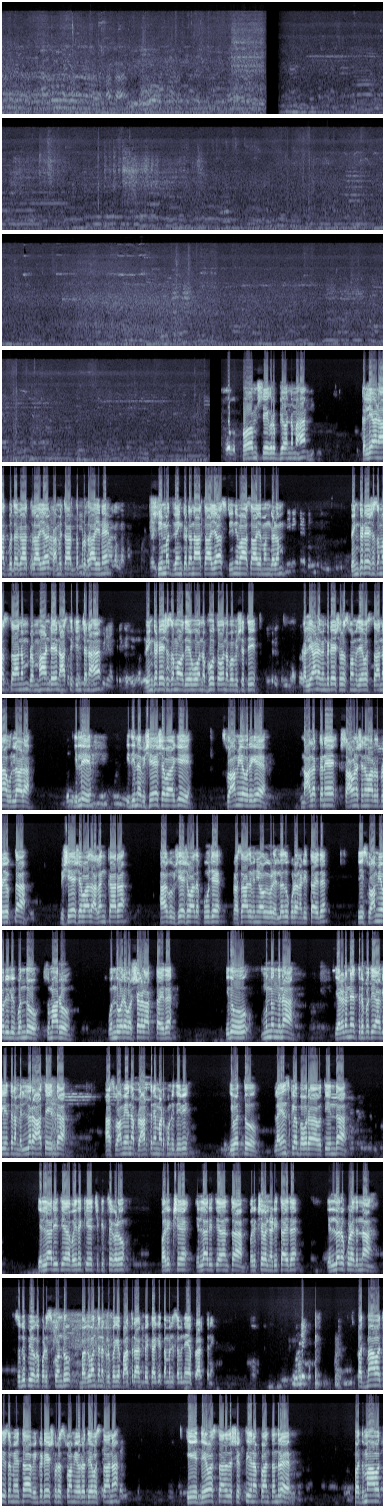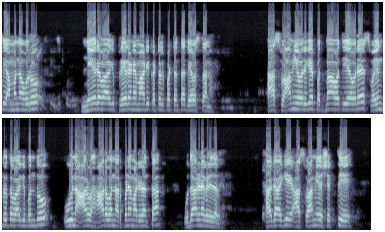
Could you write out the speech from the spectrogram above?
ಓಂ ಶ್ರೀ ಗುರುಭ್ಯೋ ನಮಃ. ಕಲ್ಯಾಣಾದ್ಭುತ ಗಾತ್ರಾಯ ಕಾಮಿತಾರ್ಥ ಪ್ರಧಾಯನೆ ಶ್ರೀಮದ್ ವೆಂಕಟನಾಥಾಯ ಶ್ರೀನಿವಾಸಾಯ ಮಂಗಳಂ. ವೆಂಕಟೇಶ ಸಮಸ್ಥಾನಂ ಬ್ರಹ್ಮಾಂಡೇ ನಾಸ್ತಿ ಕಿಂಚನ. ವೆಂಕಟೇಶ ಸಮೋ ದೇವೋ ನ ಭೂತೋ ನ ಭವಿಷ್ಯತಿ ಕಲ್ಯಾಣ ವೆಂಕಟೇಶ್ವರ ಸ್ವಾಮಿ ದೇವಸ್ಥಾನ ಉಲ್ಲಾಳ. ಇಲ್ಲಿ ಇದನ್ನ ದಿನ ವಿಶೇಷವಾಗಿ ಸ್ವಾಮಿಯವರಿಗೆ ನಾಲ್ಕನೇ ಶ್ರಾವಣ ಶನಿವಾರದ ಪ್ರಯುಕ್ತ ವಿಶೇಷವಾದ ಅಲಂಕಾರ ಹಾಗೂ ವಿಶೇಷವಾದ ಪೂಜೆ, ಪ್ರಸಾದ ವಿನಿಯೋಗಗಳು ಎಲ್ಲದೂ ಕೂಡ ನಡೀತಾ ಇದೆ. ಈ ಸ್ವಾಮಿಯವರು ಇಲ್ಲಿಗೆ ಬಂದು ಸುಮಾರು ಒಂದೂವರೆ ವರ್ಷಗಳಾಗ್ತಾ ಇದೆ. ಇದು ಮುಂದೊಂದಿನ ಎರಡನೇ ತಿರುಪತಿ ಆಗಲಿ ಅಂತ ನಮ್ಮೆಲ್ಲರ ಆಸೆಯಿಂದ ಆ ಸ್ವಾಮಿಯನ್ನು ಪ್ರಾರ್ಥನೆ ಮಾಡ್ಕೊಂಡಿದ್ದೀವಿ. ಇವತ್ತು ಲಯನ್ಸ್ ಕ್ಲಬ್ ಅವರ ವತಿಯಿಂದ ಎಲ್ಲ ರೀತಿಯ ವೈದ್ಯಕೀಯ ಚಿಕಿತ್ಸೆಗಳು, ಪರೀಕ್ಷೆ, ಎಲ್ಲ ರೀತಿಯಾದಂಥ ಪರೀಕ್ಷೆಗಳು ನಡೀತಾ ಇದೆ. ಎಲ್ಲರೂ ಕೂಡ ಇದನ್ನ ಸದುಪಯೋಗ ಪಡಿಸಿಕೊಂಡು ಭಗವಂತನ ಕೃಪೆಗೆ ಪಾತ್ರ ಆಗಬೇಕಾಗಿ ತಮ್ಮಲ್ಲಿ ಸವಿನಯ ಪ್ರಾರ್ಥನೆ. ಪದ್ಮಾವತಿ ಸಮೇತ ವೆಂಕಟೇಶ್ವರ ಸ್ವಾಮಿಯವರ ದೇವಸ್ಥಾನ. ಈ ದೇವಸ್ಥಾನದ ಶಕ್ತಿ ಏನಪ್ಪಾ ಅಂತಂದ್ರೆ ಪದ್ಮಾವತಿ ಅಮ್ಮನವರು ನೇರವಾಗಿ ಪ್ರೇರಣೆ ಮಾಡಿ ಕಟ್ಟಲ್ಪಟ್ಟಂತ ದೇವಸ್ಥಾನ. ಆ ಸ್ವಾಮಿಯವರಿಗೆ ಪದ್ಮಾವತಿಯವರೇ ಸ್ವಯಂಕೃತವಾಗಿ ಬಂದು ಹೂವಿನ ಹಾರ ಹಾರವನ್ನು ಅರ್ಪಣೆ ಮಾಡಿರೋಂಥ ಉದಾಹರಣೆಗಳಿದಾವೆ. ಹಾಗಾಗಿ ಆ ಸ್ವಾಮಿಯ ಶಕ್ತಿ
